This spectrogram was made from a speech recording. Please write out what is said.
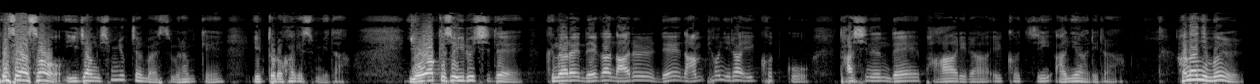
호세아서 2장 16절 말씀을 함께 읽도록 하겠습니다. 여호와께서 이르시되 그날에 내가 나를 내 남편이라 일컫고 다시는 내 바알이라 일컫지 아니하리라. 하나님을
